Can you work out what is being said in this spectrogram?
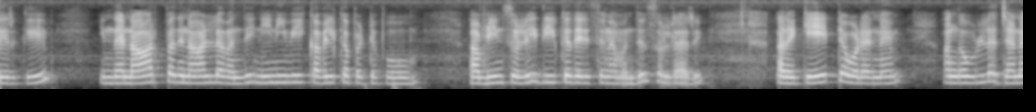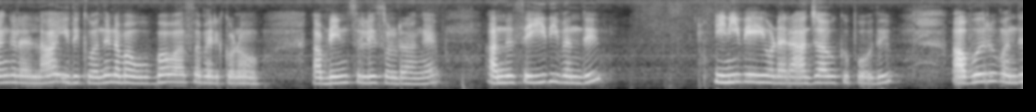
இருக்குது இந்த நாற்பது நாளில் வந்து நினிவே கவிழ்க்கப்பட்டு போகும் அப்படின்னு சொல்லி தீர்க்க தரிசனம் வந்து சொல்கிறாரு அதை கேட்ட உடனே அங்கே உள்ள ஜனங்கள் எல்லாம் இதுக்கு வந்து நம்ம உபவாசம் இருக்கணும் அப்படின்னு சொல்லி சொல்கிறாங்க அந்த செய்தி வந்து நினிவேயோட ராஜாவுக்கு போகுது. அவரும் வந்து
